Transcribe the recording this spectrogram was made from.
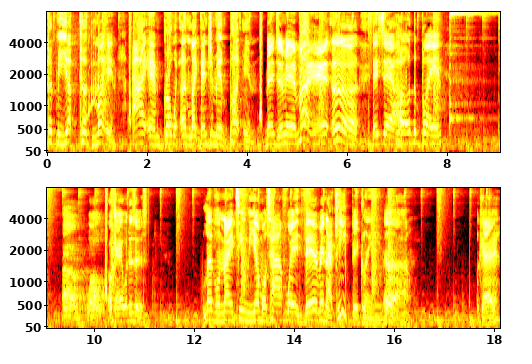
Cook me up, cook mutton. I am growing unlike Benjamin Button. Benjamin Button. Ugh. They said hold the button. Um, whoa. Okay, what is this? Level 19, we almost halfway there and I keep it clean. Ugh. Okay.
